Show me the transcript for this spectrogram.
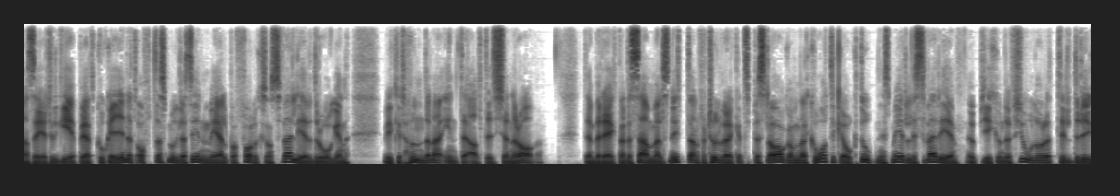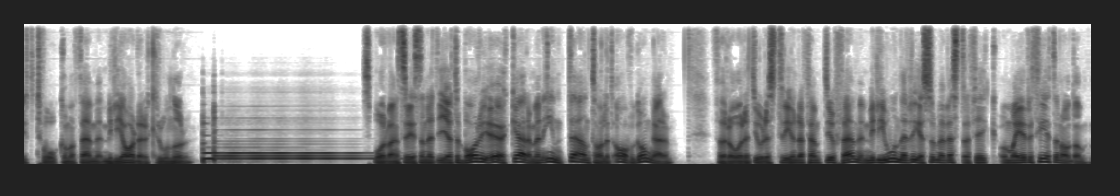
Han säger till GP att kokainet ofta smugglas in med hjälp av folk som sväljer drogen, vilket hundarna inte alltid känner av. Den beräknade samhällsnyttan för Tullverkets beslag av narkotika och dopningsmedel i Sverige uppgick under fjolåret till drygt 2,5 miljarder kronor. Spårvagnsresandet i Göteborg ökar, men inte antalet avgångar. Förra året gjordes 355 miljoner resor med Västtrafik och majoriteten av dem,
